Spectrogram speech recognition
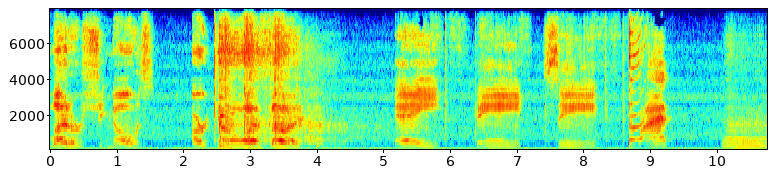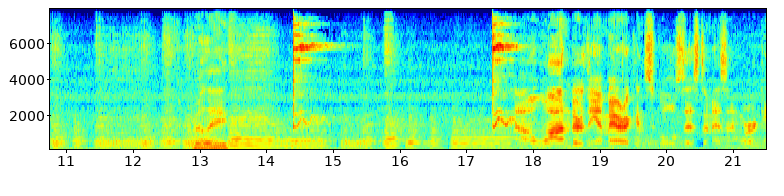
letters she knows are USA. A, B, C. What? Really? No wonder the American school system isn't working.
